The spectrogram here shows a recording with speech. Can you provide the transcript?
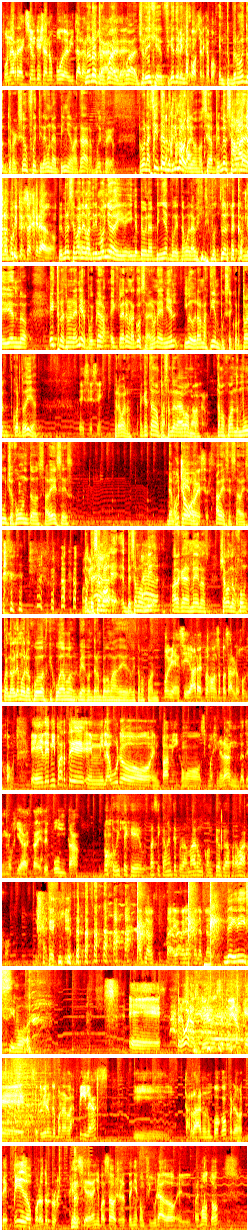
Fue una reacción que ella no pudo evitar. No, no, tal la- cual, tal cual. Yo le dije, fíjate Se le escapó, se le escapó. En tu primer momento tu reacción fue tirar una piña a matar, muy feo. Pero bueno, así está el matrimonio. O sea, primer A semana de matar un poquito exagerado. Primera semana de matrimonio y, y me pego una piña porque estamos las 24 horas conviviendo. Esto no es una luna de miel, porque claro, hay que aclarar una cosa, la luna de miel iba a durar más tiempo y se cortó al cuarto día. Sí, sí, sí. Pero bueno, acá estamos pasando la bomba. Estamos jugando mucho juntos, a veces. Vemos ¿Mucho o a veces? A veces, a veces. Ok. empezamos, Ah, eh, empezamos ah. mi- ahora cada vez menos. Ya cuando, cuando hablemos de los juegos que jugamos, voy a contar un poco más de lo que estamos jugando. Muy bien, sí, ahora después vamos a pasar a los juegos que jugamos. Eh, de mi parte, en mi laburo en PAMI, como se imaginarán, la tecnología está es de punta. Vos ¿no? tuviste que básicamente programar un conteo que va para abajo. Aplausos. Vale, vale, vale, aplausos. Negrísimo. Eh, pero bueno, se tuvieron, se tuvieron que se tuvieron que poner las pilas y tardaron un poco, pero de pedo por otra urgencia del año pasado yo ya tenía configurado el remoto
